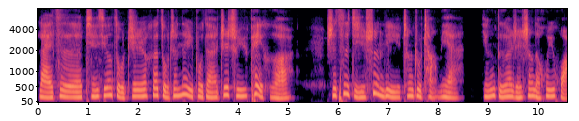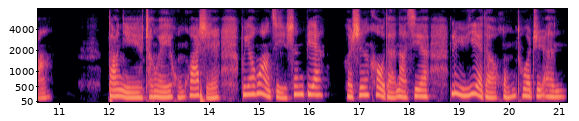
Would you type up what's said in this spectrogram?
来自平行组织和组织内部的支持与配合，使自己顺利撑住场面，赢得人生的辉煌。当你成为红花时，不要忘记身边和身后的那些绿叶的烘托之恩。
